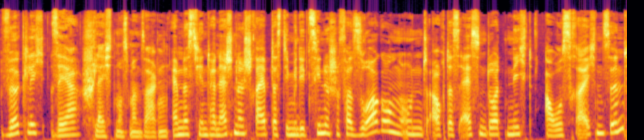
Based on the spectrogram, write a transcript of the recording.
wirklich sehr schlecht, muss man sagen. Amnesty International schreibt, dass die medizinische Versorgung und auch das Essen dort nicht ausreichend sind.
